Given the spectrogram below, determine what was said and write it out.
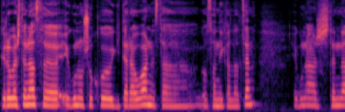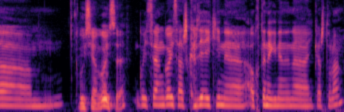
Gero beste naz, egun osoko gitarra ez da gauzandik aldatzen, Eguna hasten da... Um, goizean goiz, eh? Goizean goiz, askaria ekin uh, aurten eginen dena ikastolan.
